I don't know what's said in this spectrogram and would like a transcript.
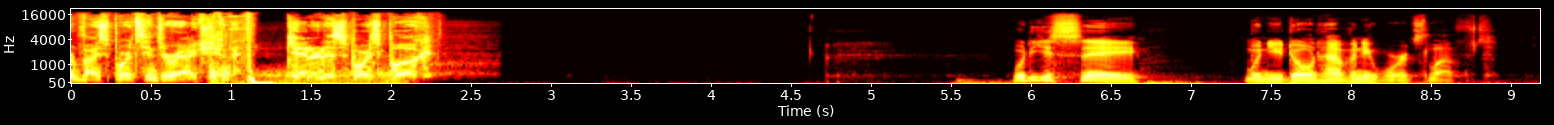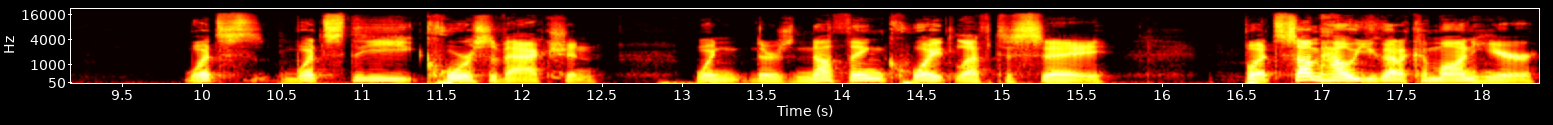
Powered by Sports Interaction, Canada Sportsbook. What do you say when you don't have any words left? What's what's the course of action when there's nothing quite left to say, but somehow you got to come on here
